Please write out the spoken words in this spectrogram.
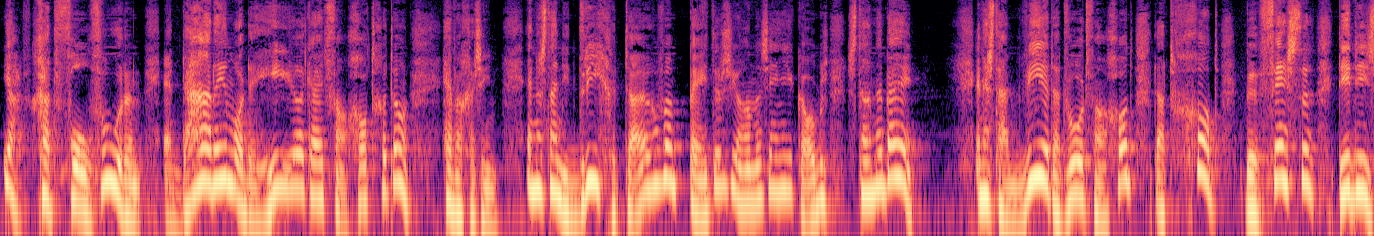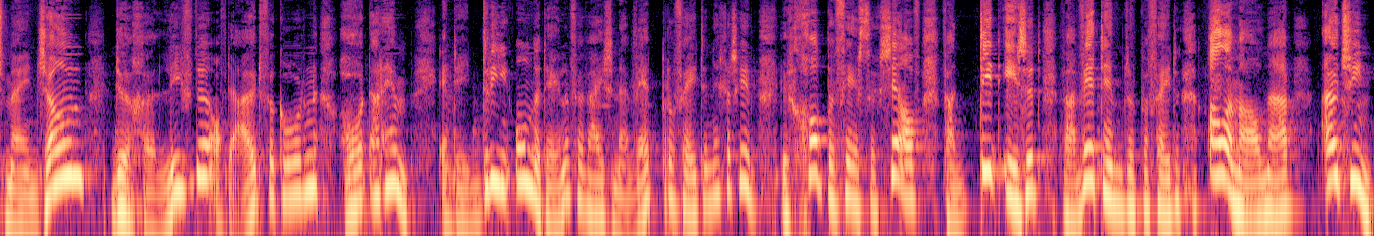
Ja, gaat volvoeren. En daarin wordt de heerlijkheid van God getoond. Hebben we gezien. En dan staan die drie getuigen van Petrus, Johannes en Jacobus staan erbij. En er staat weer dat woord van God, dat God bevestigt, dit is mijn zoon, de geliefde of de uitverkorene, hoort naar hem. En die drie onderdelen verwijzen naar wet, profeten en geschriften. Dus God bevestigt zelf van dit is het waar wet en de profeten allemaal naar uitzien.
